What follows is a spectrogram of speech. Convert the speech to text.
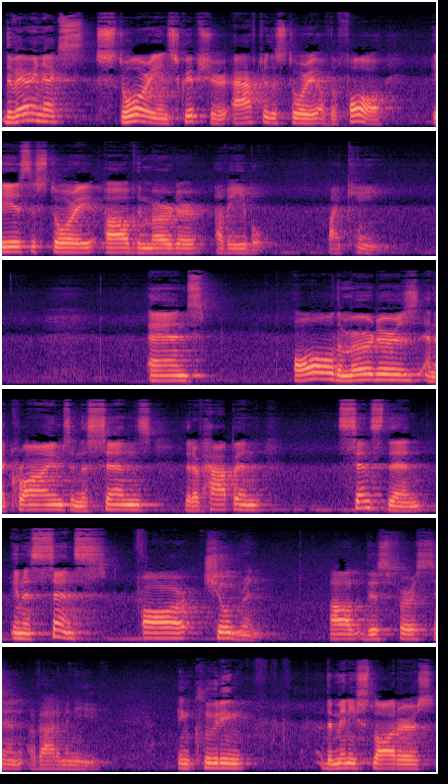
the very next story in Scripture after the story of the fall is the story of the murder of Abel by Cain. And all the murders and the crimes and the sins that have happened since then, in a sense, are children of this first sin of Adam and Eve, including the many slaughters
